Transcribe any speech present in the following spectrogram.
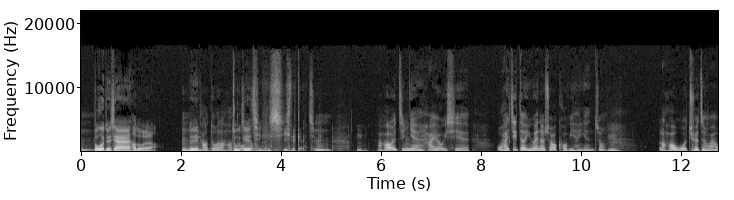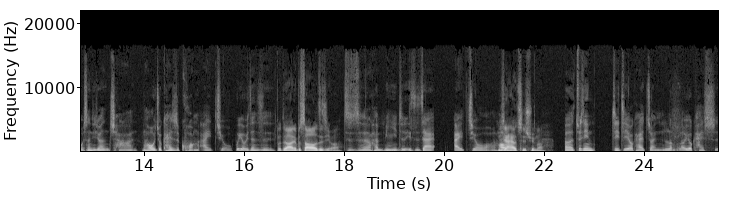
嗯，不过我觉得现在好多了啦，嗯，有点好多了，好，逐渐清晰的感觉，嗯嗯。然后我今年还有一些，我还记得，因为那时候 COVID 很严重，嗯，然后我确诊完，我身体就很差，然后我就开始狂艾灸，不有一阵子，我知道你不烧到自己吗？只是很迷，就一直在艾灸哦。你现在还有持续吗？呃，最近。季节又开始转冷了，又开始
